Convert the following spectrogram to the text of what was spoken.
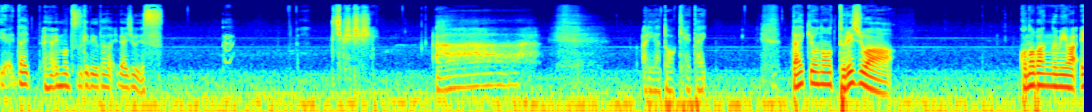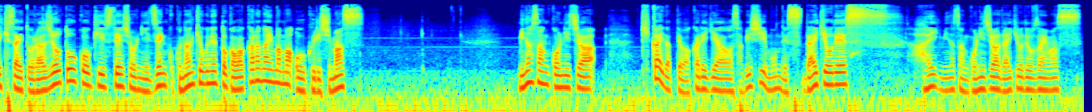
いや、だい、もう続けてください。大丈夫です。あー。ありがとう、携帯。大京のトレジュアー。この番組はエキサイトラジオ投稿キーステーションに全国南極ネットがわからないままお送りします。皆さんこんにちは。機械だって別れ際は寂しいもんです。大京です。はい、皆さんこんにちは、大京でございます。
